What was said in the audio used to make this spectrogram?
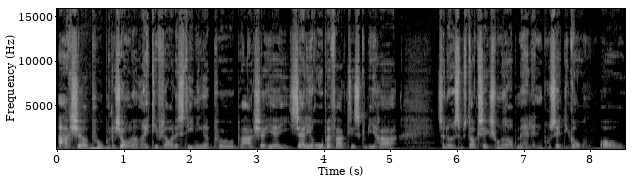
aktier og på obligationer. Rigtig flotte stigninger på, på aktier her i særligt Europa faktisk. Vi har så noget som Stock 600 op med 1,5 procent i går, og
